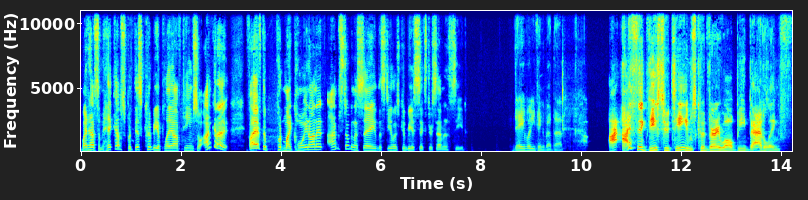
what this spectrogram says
might have some hiccups, but this could be a playoff team. So I'm gonna, if I have to put my coin on it, I'm still gonna say the Steelers could be a sixth or seventh seed. Dave, what do you think about that? I, I think these two teams could very well be battling f-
